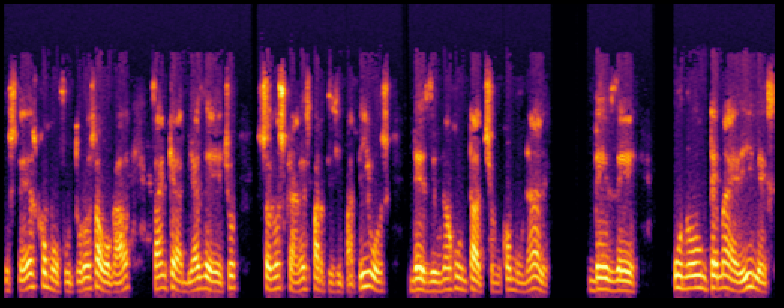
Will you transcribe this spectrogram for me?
Ustedes como futuros abogados saben que las vías de hecho son los canales participativos, desde una junta de acción comunal, desde uno, un tema de diles,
